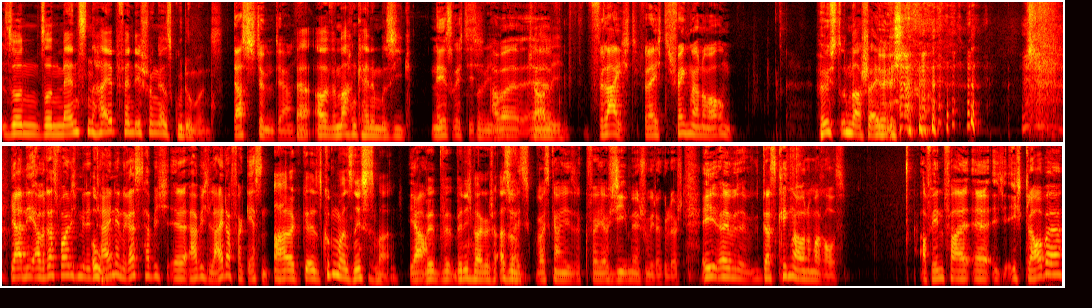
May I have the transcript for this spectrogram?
so ein, so ein Manson-Hype fände ich schon ganz gut um uns. Das stimmt, ja. Ja, aber wir machen keine Musik. Nee, ist richtig. So Aber äh, Charlie. vielleicht, vielleicht schwenken wir nochmal um. Höchst unwahrscheinlich. Ja, nee, aber das wollte ich mit dir Oh. teilen. Den Rest habe ich, äh, hab ich leider vergessen. ah, das gucken wir uns nächstes Mal an. Ja. Bin ich mal gespannt. Also, Weiß, weiß gar nicht, vielleicht habe ich die E-Mail schon wieder gelöscht. Ey, äh, das kriegen wir aber nochmal raus. Auf jeden Fall, äh, ich, ich glaube,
